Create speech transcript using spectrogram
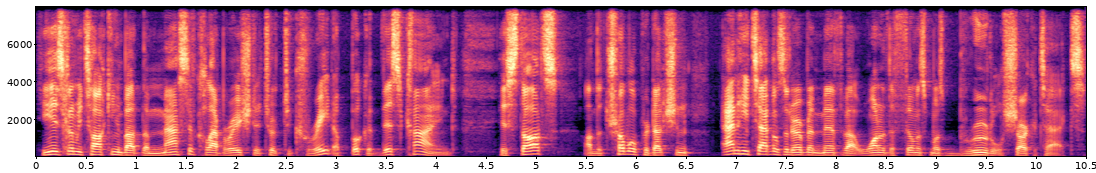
He is going to be talking about the massive collaboration it took to create a book of this kind, his thoughts on the troubled production, and he tackles an urban myth about one of the film's most brutal shark attacks.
